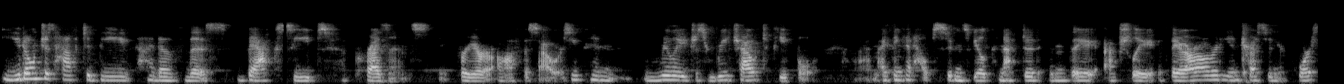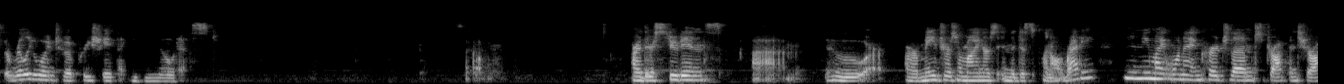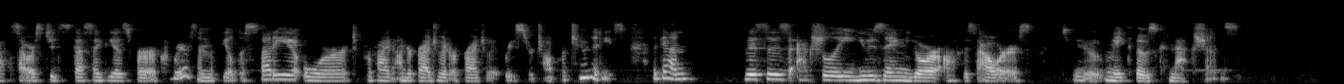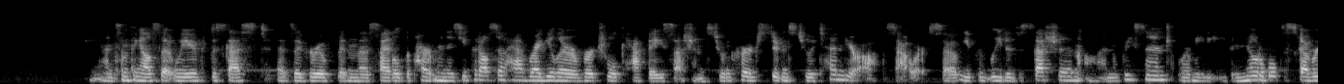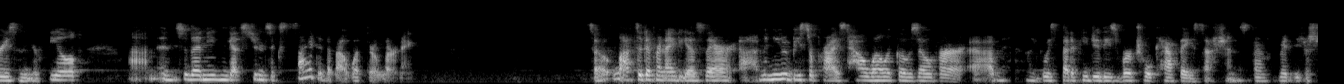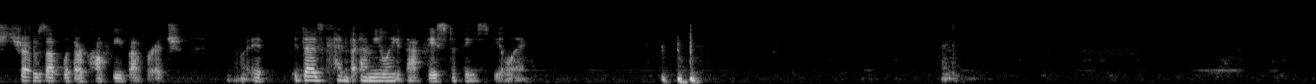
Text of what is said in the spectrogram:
you don't just have to be kind of this backseat presence for your office hours. You can really just reach out to people um, I think it helps students feel connected and they actually, if they are already interested in your course, they're really going to appreciate that you've noticed. So are there students um, who are, are majors or minors in the discipline already? And you might want to encourage them to drop into your office hours to discuss ideas for careers in the field of study or to provide undergraduate or graduate research opportunities. Again, this is actually using your office hours to make those connections. And something else that we've discussed as a group in the CITL department is you could also have regular virtual cafe sessions to encourage students to attend your office hours. So you could lead a discussion on recent or maybe even notable discoveries in your field. Um, and so then you can get students excited about what they're learning. So lots of different ideas there. Um, and you would be surprised how well it goes over. Um, like we said, if you do these virtual cafe sessions, everybody just shows up with their coffee beverage. You know, it it does kind of emulate that face-to-face feeling.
